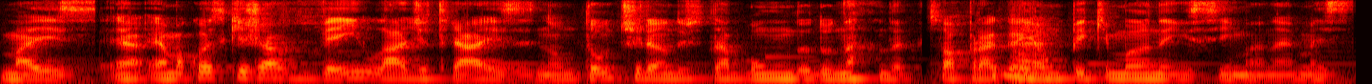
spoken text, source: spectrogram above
Mas é, é uma coisa que já vem lá de trás. Não estão tirando isso da bunda do nada só pra ganhar É. um pick money em cima, né? Mas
